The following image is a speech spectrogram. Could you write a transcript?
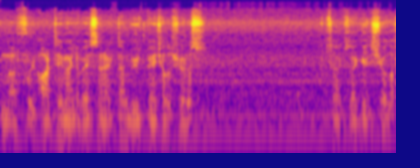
Bunlar full Artemia ile beslenerekten büyütmeye çalışıyoruz. Güzel güzel gelişiyorlar.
